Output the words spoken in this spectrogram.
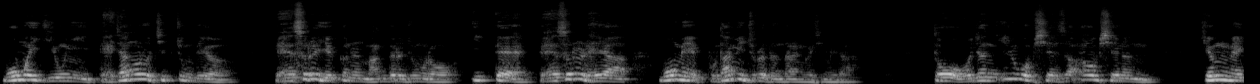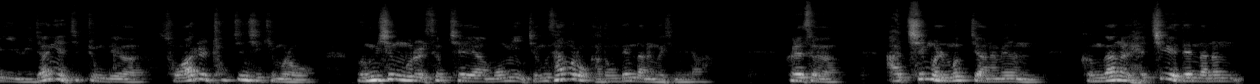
몸의 기운이 대장으로 집중되어 배설의 여건을 만들어 주므로 이때 배설을 해야 몸에 부담이 줄어든다는 것입니다. 또 오전 7시에서 9시에는 경맥이 위장에 집중되어 소화를 촉진시키므로 음식물을 섭취해야 몸이 정상으로 가동된다는 것입니다. 그래서 아침을 먹지 않으면 건강을 해치게 된다는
